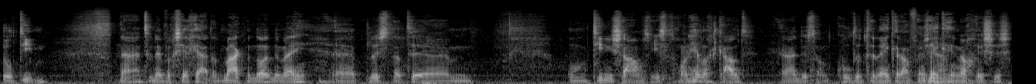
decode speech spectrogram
ultiem. Nou, toen hebben we gezegd, ja, dat maken we nooit meer mee. Eh, plus dat ehm, om tien uur s'avonds is het gewoon heel erg koud. Ja, dus dan koelt het in één keer af, en zeker in augustus.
